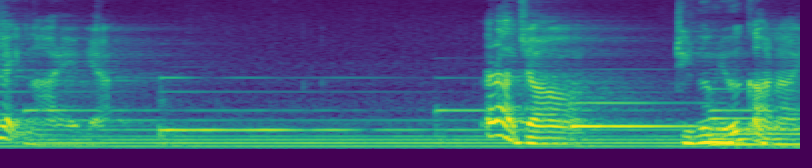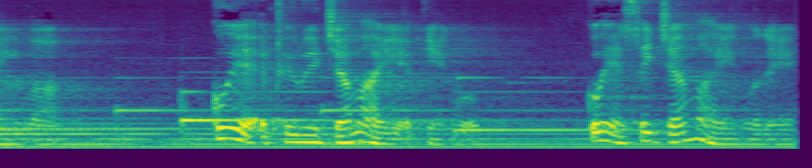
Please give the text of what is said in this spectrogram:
ခိုက်လာတယ်ဗျ အဲ့ဒါကြောင့်ဒီလိုမျိုးကာလကြီးမှာကိုယ့်ရဲ့အထွေထွေချမ်းသာရေးအပြင်ကိုကိုယ့်ရဲ့စိတ်ချမ်းသာရေးကိုလည်း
